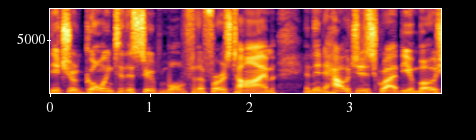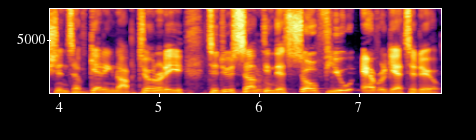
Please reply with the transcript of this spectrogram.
that you're going to the Super Bowl for the first time? And then how would you describe the emotions of getting an opportunity to do something that so few ever get to do?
